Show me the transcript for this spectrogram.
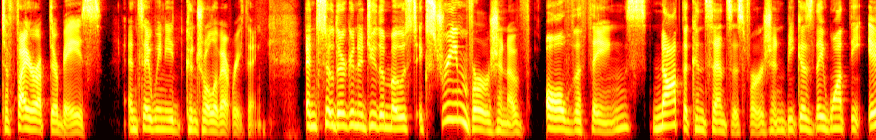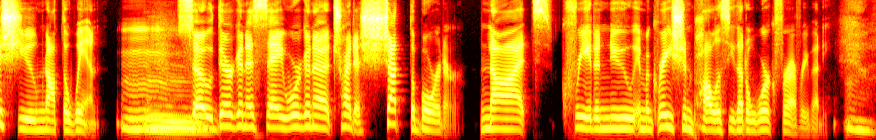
to fire up their base and say we need control of everything. And so they're going to do the most extreme version of all the things, not the consensus version, because they want the issue, not the win. Mm. So they're going to say we're going to try to shut the border, not create a new immigration policy that'll work for everybody. Mm.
